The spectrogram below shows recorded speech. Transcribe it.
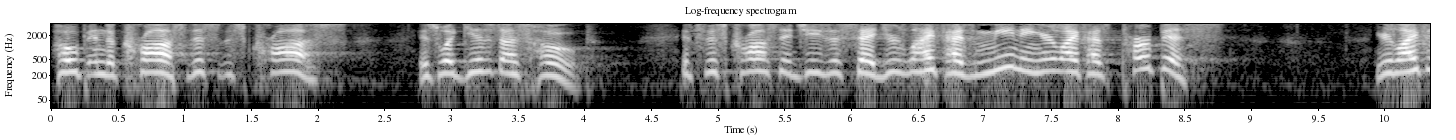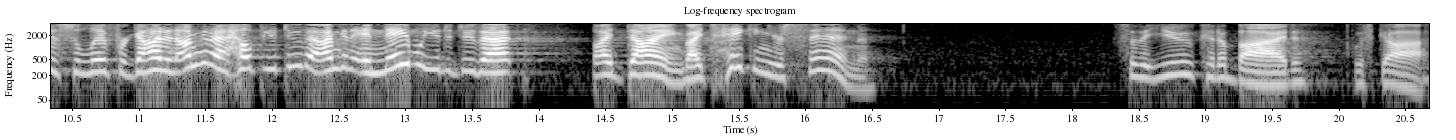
Hope in the cross. This, this cross is what gives us hope. It's this cross that Jesus said, Your life has meaning, your life has purpose. Your life is to live for God, and I'm going to help you do that. I'm going to enable you to do that by dying, by taking your sin, so that you could abide with God.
